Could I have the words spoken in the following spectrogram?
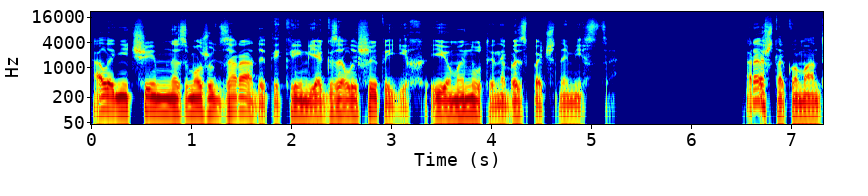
але нічим не зможуть зарадити, крім як залишити їх і оминути небезпечне місце. Решта команд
